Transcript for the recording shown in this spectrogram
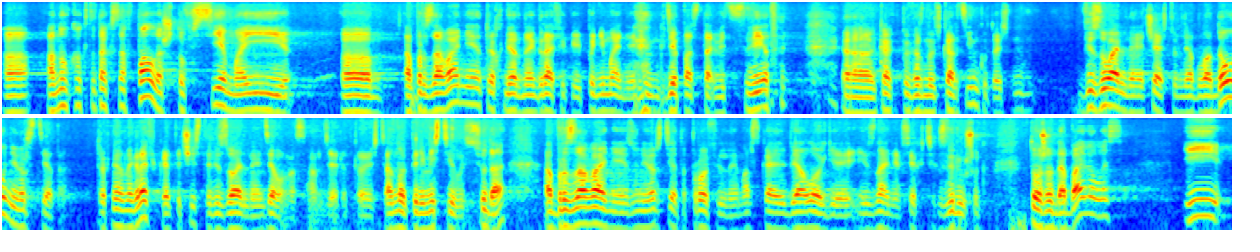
оно как-то так совпало, что все мои образование, трехмерная графика и понимание, где поставить свет, как повернуть картинку. То есть визуальная часть у меня была до университета, Трехмерная графика – это чисто визуальное дело на самом деле. То есть оно переместилось сюда. Образование из университета, профильная морская биология и знание всех этих зверюшек тоже добавилось. И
